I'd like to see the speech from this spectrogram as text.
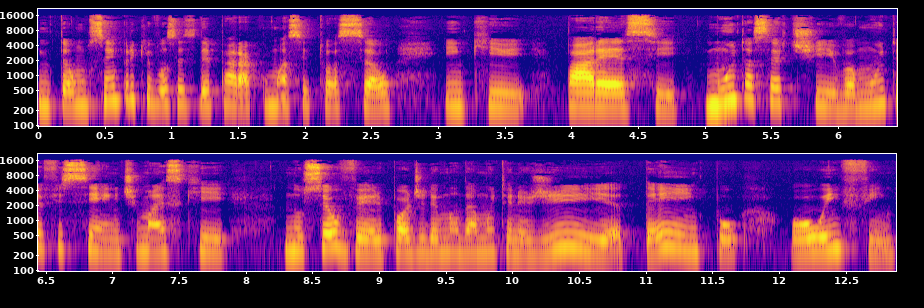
Então, sempre que você se deparar com uma situação em que parece muito assertiva, muito eficiente, mas que no seu ver pode demandar muita energia, tempo ou enfim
